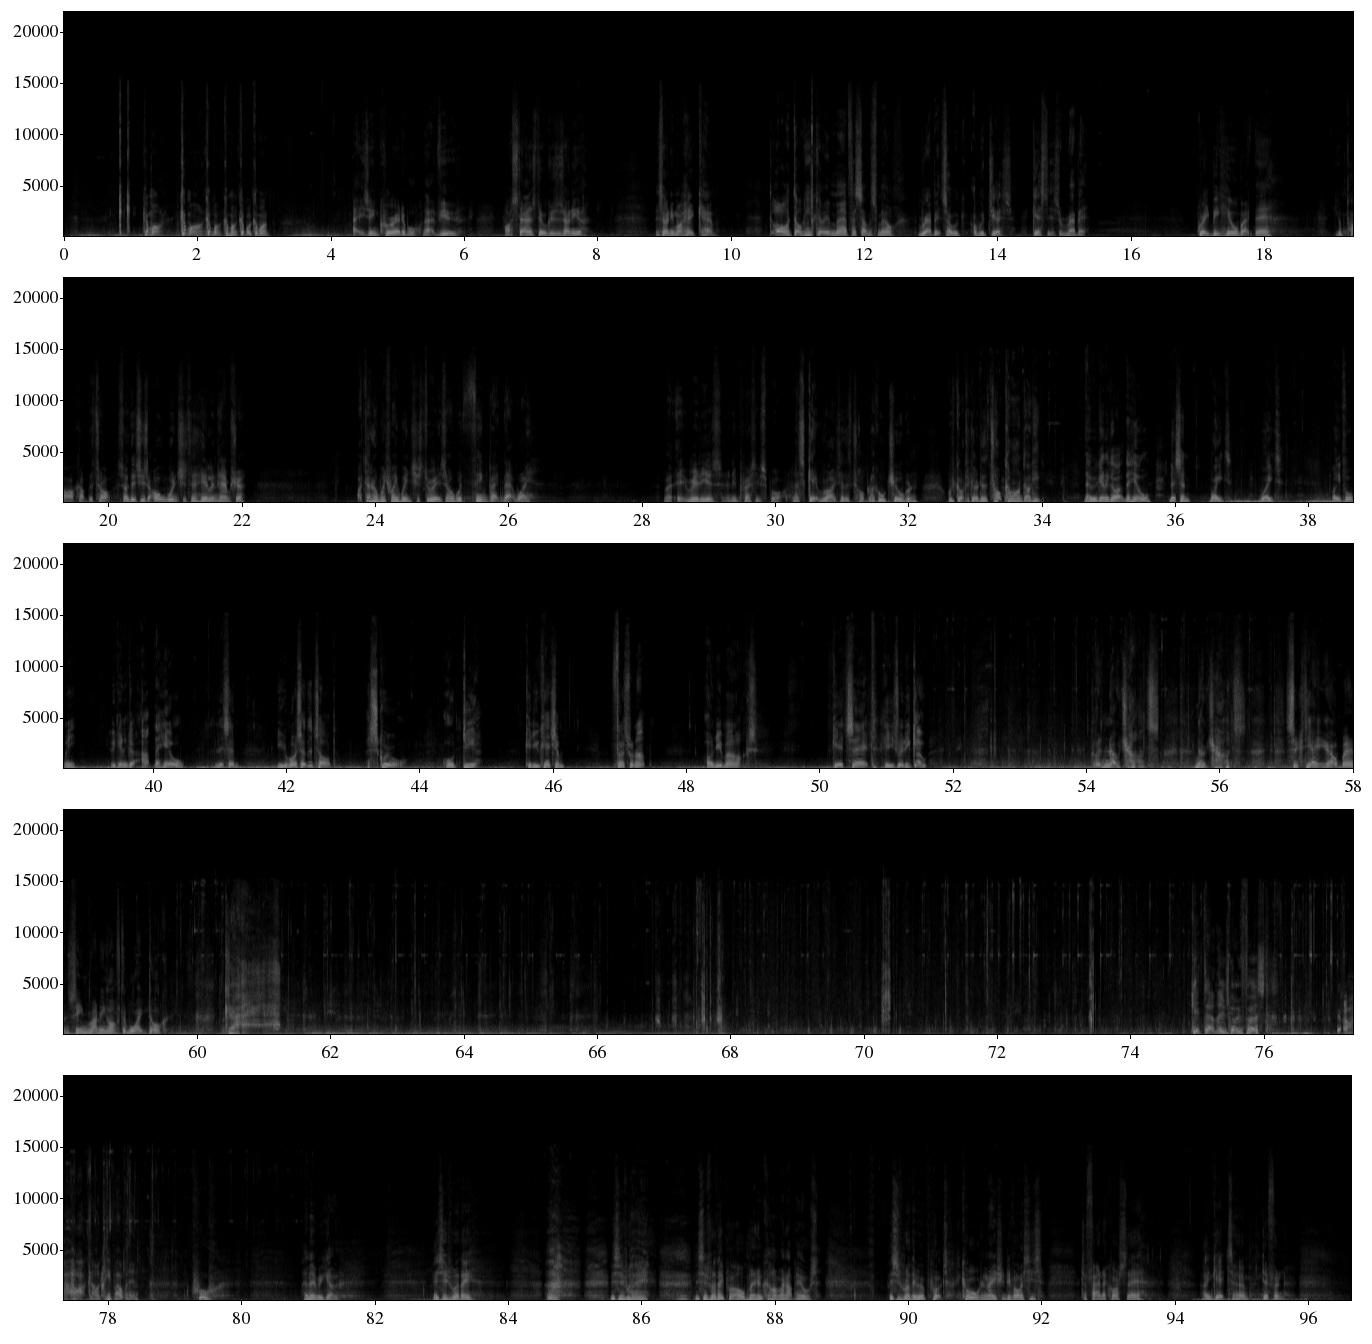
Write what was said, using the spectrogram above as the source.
Come on, come on, come on, come on, come on, come on. That is incredible, that view. I stand still because it's only a, it's only my head cam. Oh, doggy's going mad for some smell. Rabbits, I would, I would guess, guess it's a rabbit. Great big hill back there. You can park up the top. So this is Old Winchester Hill in Hampshire. I don't know which way Winchester is. I would think back that way. But it really is an impressive spot. Let's get right to the top. Like all children, we've got to go to the top. Come on, doggy. Now we're going to go up the hill. Listen, wait, wait, wait for me. We're going to go up the hill. Listen, you know what's at the top? A squirrel oh, or deer. Can you catch them? First one up. On your marks. Get set. He's ready. Go. Got no chance. No chance. 68 year old man seen running after white dog. Get down there, going first? Oh, I can't keep up with him. Whew. And there we go. This is where they... Uh, this is where they. This is where they put old men who can't run up hills. This is where they would put coordination devices to fan across there and get um, different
